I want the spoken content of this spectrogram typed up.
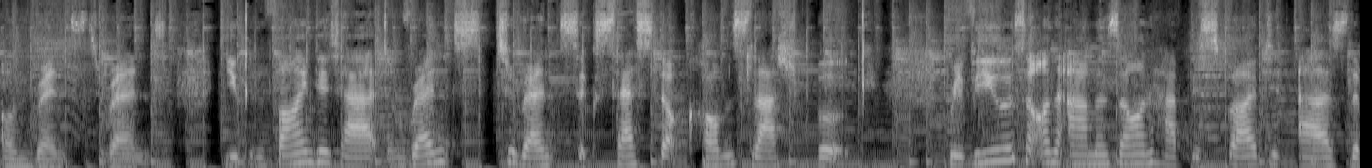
on rents to rent. You can find it at rents2rentsuccess.com slash book. Reviewers on Amazon have described it as the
